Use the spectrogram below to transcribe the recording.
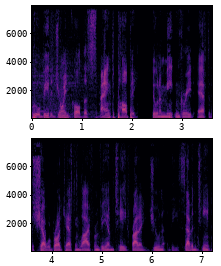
we will be at a joint called The Spanked Puppy. doing a meet and greet after the show. We're broadcasting live from VMT Friday, June the 17th.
